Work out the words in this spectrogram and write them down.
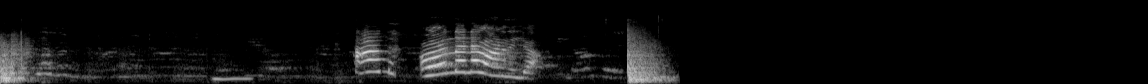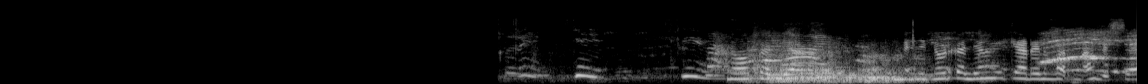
ഓൻ നോ കല്യാണം. നിന്നോട് കല്യാണം കഴിക്കാൻ ആരെങ്കിലും പറഞ്ഞ പക്ഷേ.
